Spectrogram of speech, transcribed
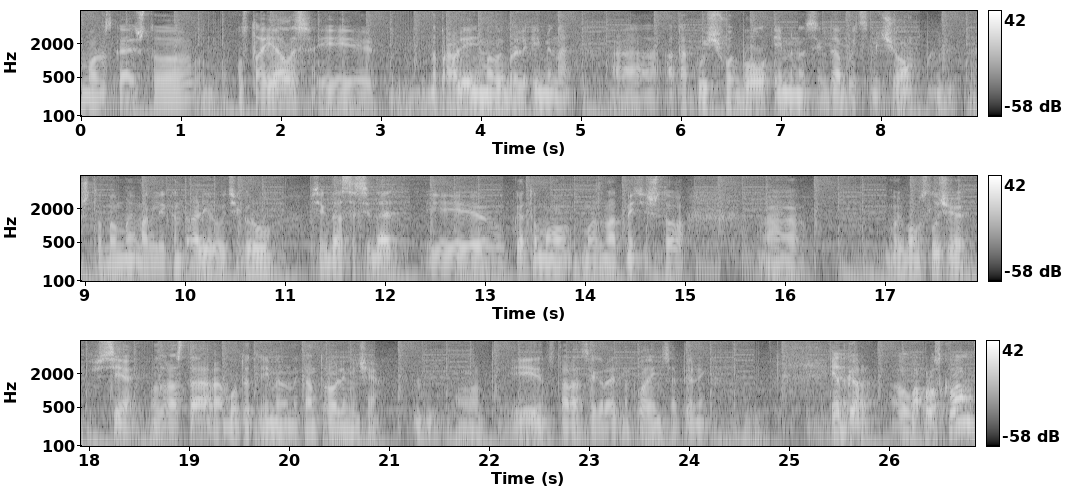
можно сказать, что устоялось, и направление мы выбрали именно э, атакующий футбол, именно всегда быть с мячом, mm-hmm. чтобы мы могли контролировать игру, всегда соседать. И к этому можно отметить, что э, в любом случае все возраста работают именно на контроле мяча. Mm-hmm. Вот. И стараться играть на половине соперника. Эдгар, вопрос к вам.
